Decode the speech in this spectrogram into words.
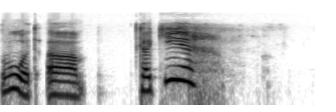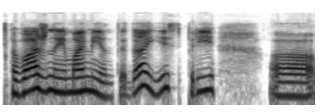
Вот, а какие важные моменты, да, есть при а,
